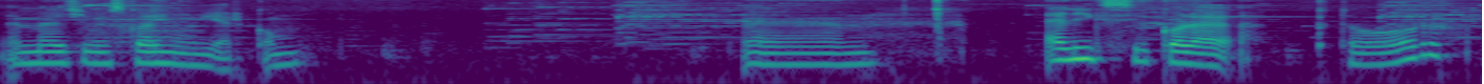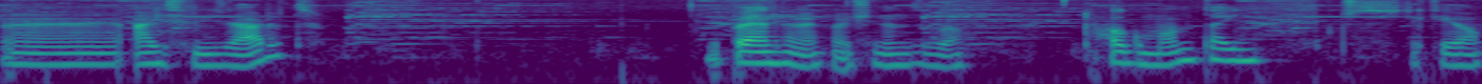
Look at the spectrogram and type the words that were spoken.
My lecimy z kolejną gierką. Ym, Elixir Collector, yy, Ice Wizard. Nie pamiętam jak on się nazywa. Hog Mountain, czy coś takiego.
